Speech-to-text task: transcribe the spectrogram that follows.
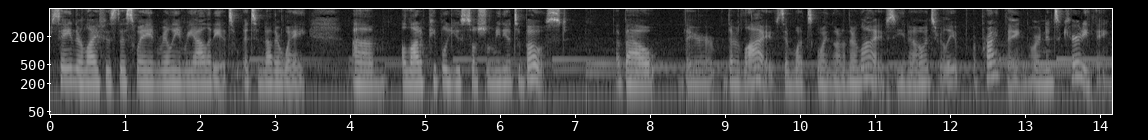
saying their life is this way and really in reality it's it's another way. Um, a lot of people use social media to boast about their their lives and what's going on in their lives you know? It's really a, a pride thing or an insecurity thing.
